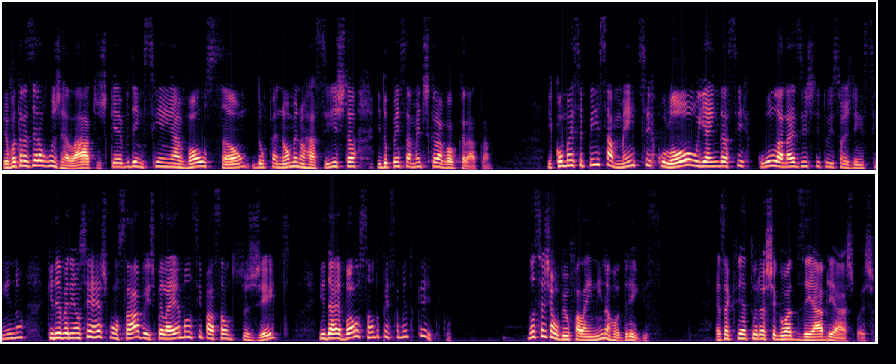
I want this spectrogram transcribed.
Eu vou trazer alguns relatos que evidenciem a evolução do fenômeno racista e do pensamento escravocrata. E como esse pensamento circulou e ainda circula nas instituições de ensino que deveriam ser responsáveis pela emancipação dos sujeitos e da evolução do pensamento crítico. Você já ouviu falar em Nina Rodrigues? Essa criatura chegou a dizer, abre aspas,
